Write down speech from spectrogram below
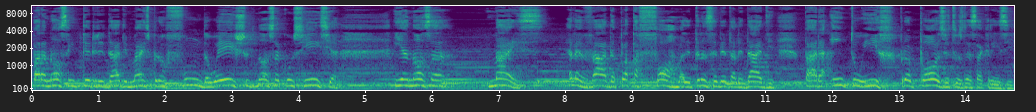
para a nossa interioridade mais profunda, o eixo de nossa consciência e a nossa mais elevada plataforma de transcendentalidade para intuir propósitos nessa crise,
